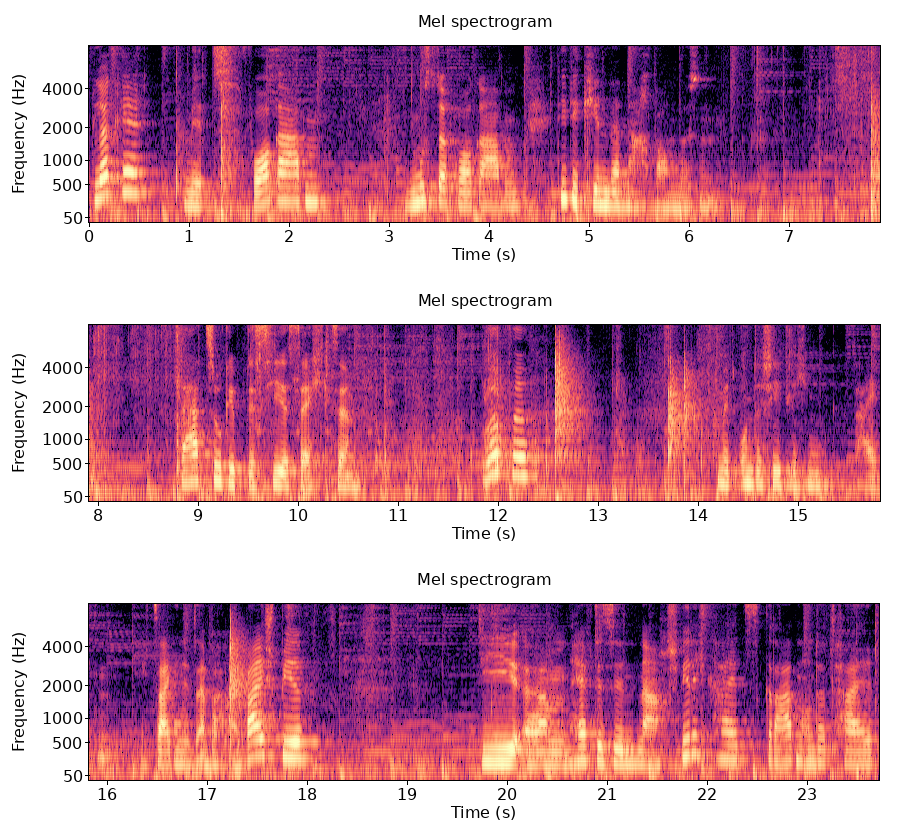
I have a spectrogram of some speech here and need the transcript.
Blöcke mit Vorgaben, Mustervorgaben, die die Kinder nachbauen müssen. Dazu gibt es hier 16 Würfel mit unterschiedlichen Seiten. Ich zeige Ihnen jetzt einfach ein Beispiel. Die ähm, Hefte sind nach Schwierigkeitsgraden unterteilt.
